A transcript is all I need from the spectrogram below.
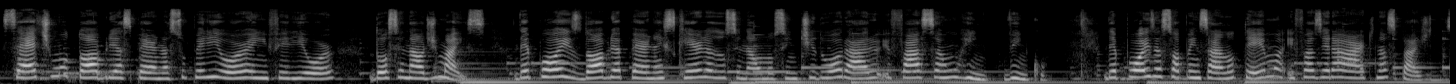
Sétimo, dobre as pernas superior e inferior do sinal de mais. Depois, dobre a perna esquerda do sinal no sentido horário e faça um vinco. Depois é só pensar no tema e fazer a arte nas páginas.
